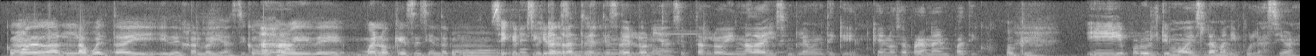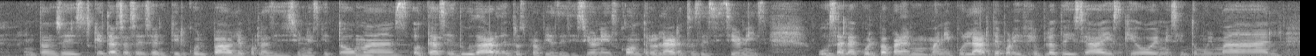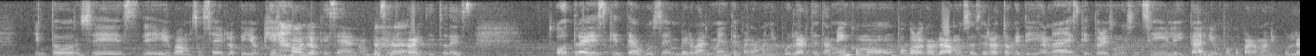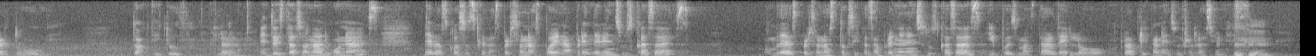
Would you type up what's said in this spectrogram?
como de darle la vuelta y, dejarlo ahí, así como muy de, bueno, que se sienta como... Sí, que ni siquiera trate de entenderlo ni de aceptarlo y nada y simplemente que, que, no sea para nada empático. Ok. Y por último es la manipulación. Entonces, ¿qué te hace sentir culpable por las decisiones que tomas? ¿O te hace dudar de tus propias decisiones? ¿Controlar tus decisiones? Usa la culpa para manipularte. Por ejemplo, te dice, ay, es que hoy me siento muy mal entonces eh, vamos a hacer lo que yo quiera o lo que sea, ¿no? Ese tipo de actitudes. Otra es que te abusen verbalmente para manipularte también, como un poco lo que hablábamos hace rato, que te digan, ah, es que tú eres muy sensible y tal, y un poco para manipular tu, tu actitud. Claro. Entonces estas son algunas de las cosas que las personas pueden aprender en sus casas, de las personas tóxicas aprenden en sus casas y pues más tarde lo, lo aplican en sus relaciones.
